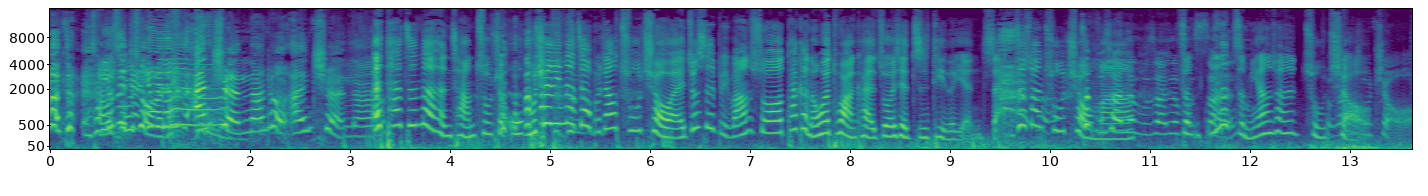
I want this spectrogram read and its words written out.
对，你常出糗，就是安全呢、啊，就很安全呢、啊。哎、欸，他真的很常出糗，我不确定那叫不叫出糗哎、欸，就是比方说他可能会突然开始做一些肢体的延展，这算出糗吗？这不算，这不算，这不算。那怎么样算是出糗？出糗哦。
